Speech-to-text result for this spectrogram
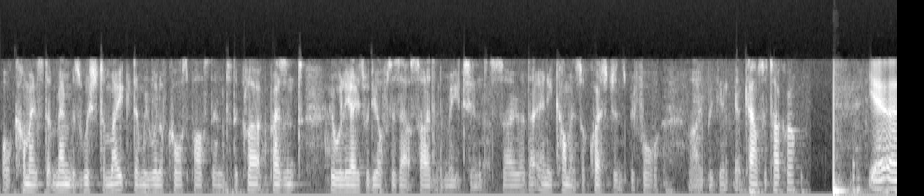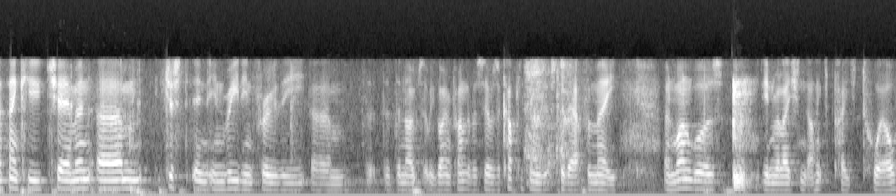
or comments that members wish to make, then we will of course pass them to the clerk present, who will liaise with the officers outside of the meeting. So, are there any comments or questions before I begin? Yeah, Councillor Tuckwell. Yeah, uh, thank you, Chairman. Um, just in, in reading through the, um, the, notes that we've got in front of us, there was a couple of things that stood out for me. And one was in relation, I think it's page 12,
